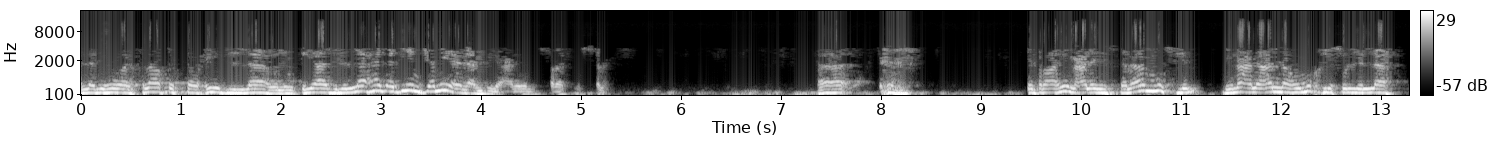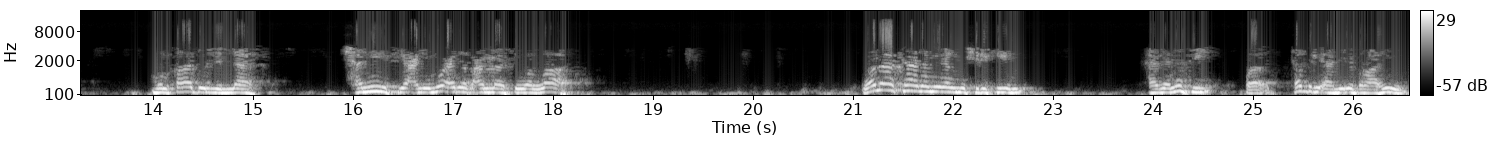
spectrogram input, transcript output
الذي هو إخلاص التوحيد لله والانقياد لله هذا دين جميع الأنبياء عليهم الصلاة والسلام. إبراهيم عليه السلام مسلم بمعنى أنه مخلص لله منقاد لله حنيف يعني معرض عما سوى الله. وما كان من المشركين هذا نفي وتبرئة لإبراهيم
